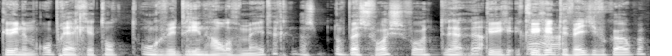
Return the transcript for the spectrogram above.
kun je hem oprekken tot ongeveer 3,5 meter. Dat is nog best fors. Voor een, Ja. kun, je, kun je geen tv'tje verkopen.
